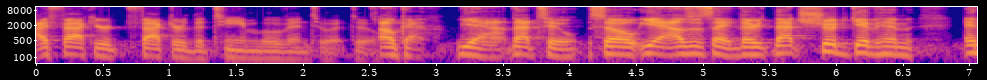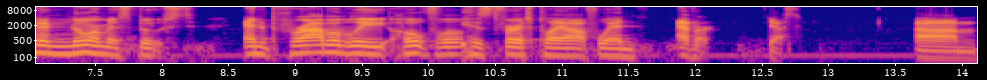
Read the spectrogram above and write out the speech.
I factored factored the team move into it too. Okay. Yeah, that too. So yeah, I was gonna say there that should give him an enormous boost and probably hopefully his first playoff win ever. Yes. Um,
